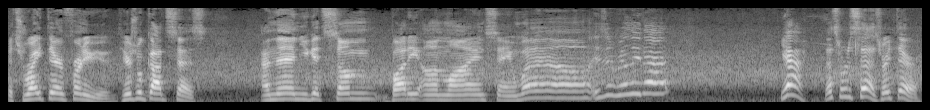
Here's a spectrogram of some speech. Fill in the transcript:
it's right there in front of you. Here's what God says. And then you get somebody online saying, "Well, is it really that?" Yeah, that's what it says right there.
